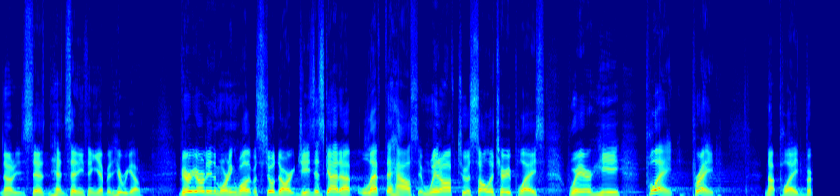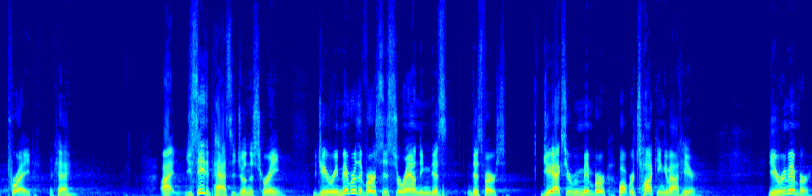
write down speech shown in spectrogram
not he says, hadn't said anything yet, but here we go. Very early in the morning, while it was still dark, Jesus got up, left the house, and went off to a solitary place where he played, prayed. Not played, but prayed, okay? All right, you see the passage on the screen. Do you remember the verses surrounding this, this verse? Do you actually remember what we're talking about here? Do you remember?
